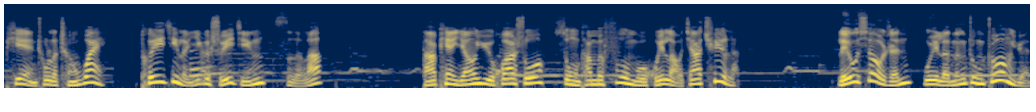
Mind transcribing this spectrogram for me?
骗出了城外，推进了一个水井，死了。他骗杨玉花说送他们父母回老家去了。刘孝仁为了能中状元，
